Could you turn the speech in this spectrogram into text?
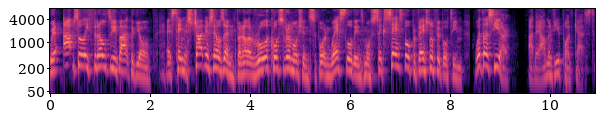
we're absolutely thrilled to be back with y'all. It's time to strap yourselves in for another roller coaster of emotions supporting West Lothian's most successful professional football team with us here at the Almond View podcast.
